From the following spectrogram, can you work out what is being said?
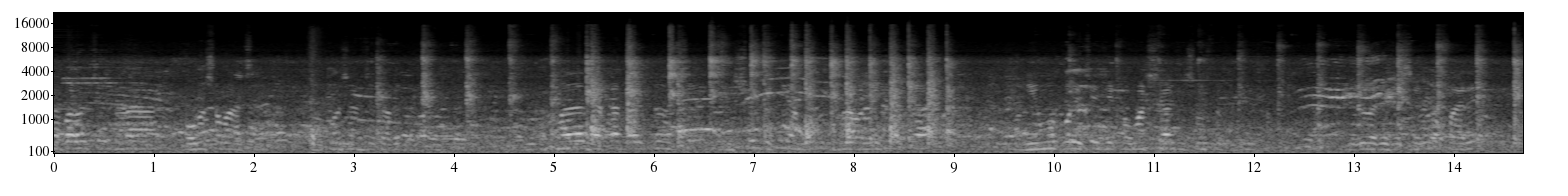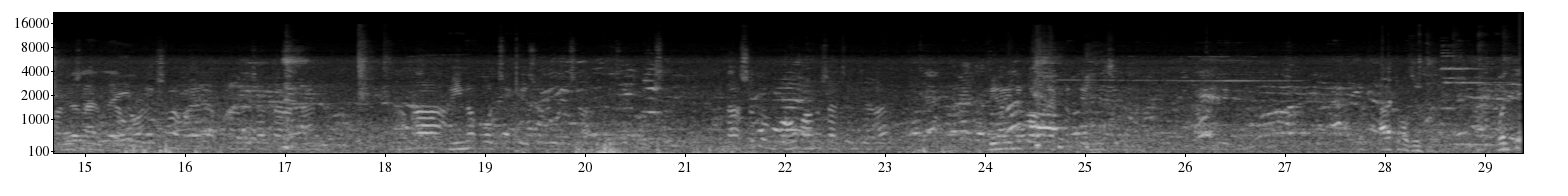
ব্যাপার হচ্ছে যারা পৌরসভা আছে কর্পোরেশন আছে তাদের আমাদের দেখার দায়িত্ব হচ্ছে নিশ্চয়ই দেখি আমরা। অলরেডি একটা নিয়মও করেছে যে কমার্শিয়াল যে সমস্ত যেগুলো রয়েছে সেগুলো পারমিশন অনেক সময় বাইরে পারমিশন তারা দেয় না। আমরা আইনও করছি কেসও করছি অনেক কিছু করছি। তার সাথে বহু মানুষ আছেন যারা বেআইনি করার একটা টেন্ডেন্সি থাকে প্রশ্ন বলছি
